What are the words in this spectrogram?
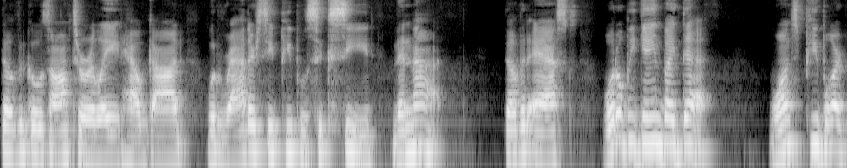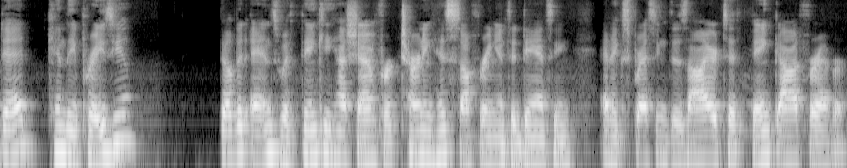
David goes on to relate how God would rather see people succeed than not. David asks, What will be gained by death? Once people are dead, can they praise you? David ends with thanking Hashem for turning his suffering into dancing and expressing desire to thank God forever.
